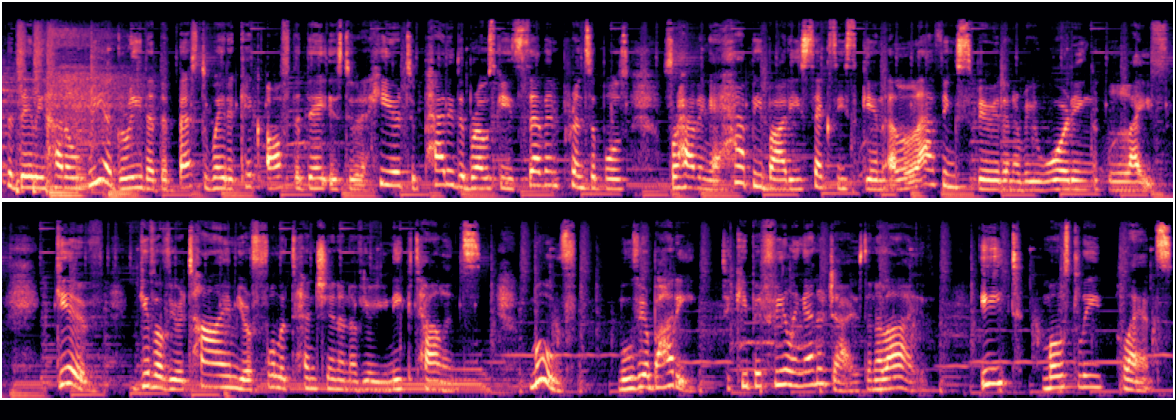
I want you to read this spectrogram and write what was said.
At the Daily Huddle, we agree that the best way to kick off the day is to adhere to Patty Dabrowski's seven principles for having a happy body, sexy skin, a laughing spirit, and a rewarding life. Give. Give of your time, your full attention, and of your unique talents. Move. Move your body to keep it feeling energized and alive. Eat mostly plants.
